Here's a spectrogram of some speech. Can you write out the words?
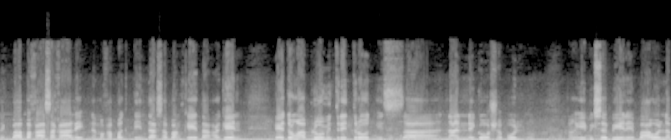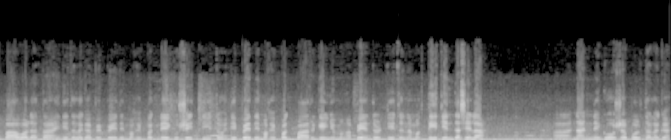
nagbabaka sakali na makapagtinda sa bangketa. Again, eto nga Blooming Treat Road is uh, non-negotiable. No? Ang ibig sabihin eh, bawal na bawal at uh, hindi talaga pwede makipag-negotiate dito. Hindi pwede makipag-bargain yung mga vendor dito na magtitinda sila. Uh, non-negotiable talaga.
